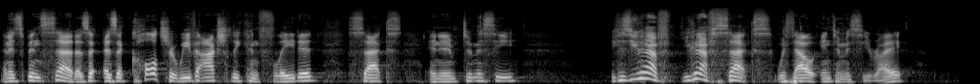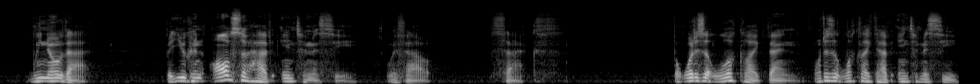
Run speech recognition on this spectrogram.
And it's been said as a, as a culture, we've actually conflated sex and intimacy because you can, have, you can have sex without intimacy, right? We know that. But you can also have intimacy without sex. But what does it look like then? What does it look like to have intimacy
